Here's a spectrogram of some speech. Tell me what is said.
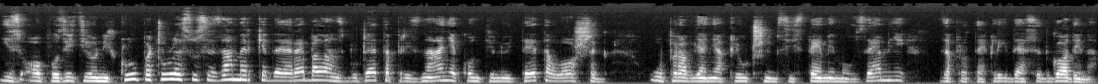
Iz opozicijonih klupa čule su se zamerke da je rebalans budžeta priznanje kontinuiteta lošeg upravljanja ključnim sistemima u zemlji za proteklih 10 godina,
